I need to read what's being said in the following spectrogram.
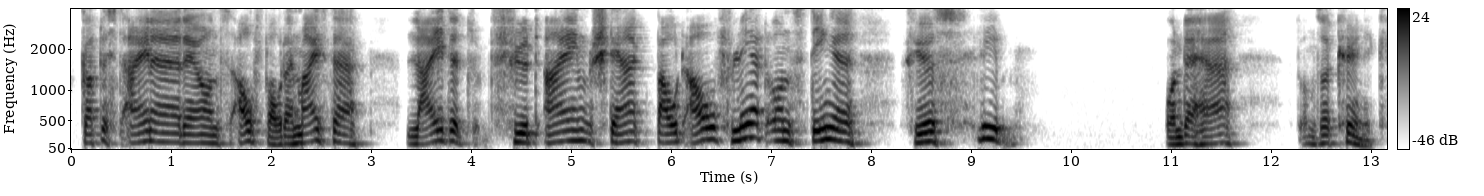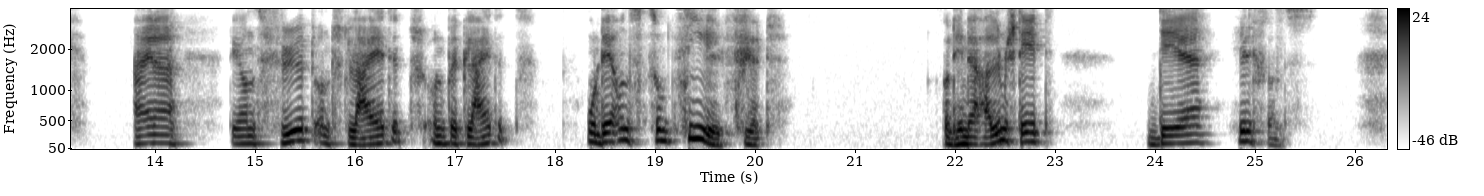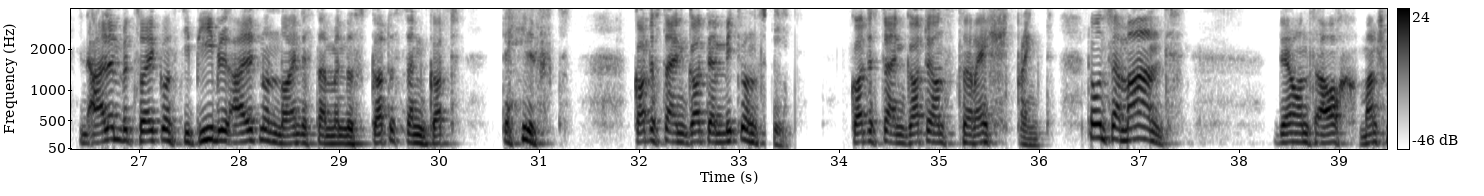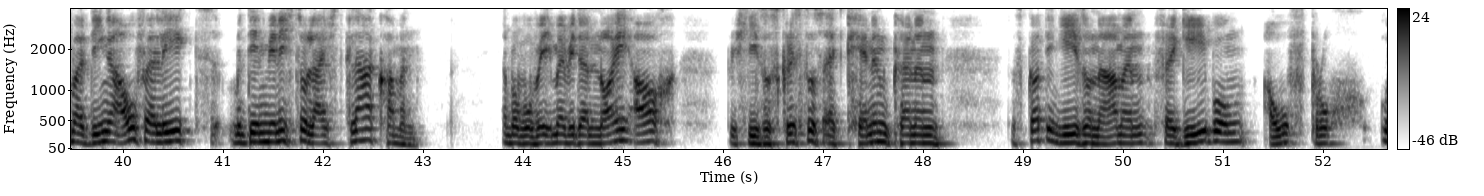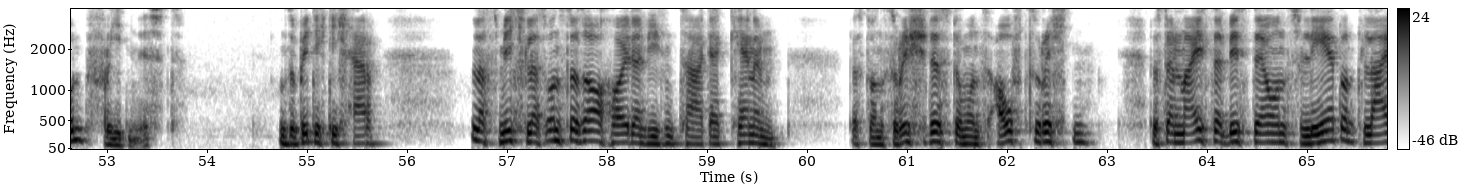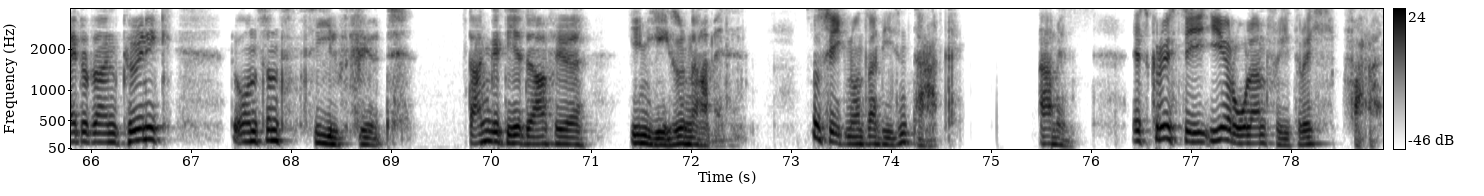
Gott ist einer, der uns aufbaut. Ein Meister leitet, führt ein, stärkt, baut auf, lehrt uns Dinge fürs Leben. Und der Herr ist unser König. Einer, der der uns führt und leitet und begleitet und der uns zum Ziel führt. Und hinter allem steht, der hilft uns. In allem bezeugt uns die Bibel, Alten und Neuen Testamentes, Gott ist ein Gott, der hilft. Gott ist ein Gott, der mit uns geht. Gott ist ein Gott, der uns zurechtbringt, der uns ermahnt, der uns auch manchmal Dinge auferlegt, mit denen wir nicht so leicht klarkommen aber wo wir immer wieder neu auch durch Jesus Christus erkennen können, dass Gott in Jesu Namen Vergebung, Aufbruch und Frieden ist. Und so bitte ich dich, Herr, lass mich, lass uns das auch heute an diesem Tag erkennen, dass du uns richtest, um uns aufzurichten, dass du ein Meister bist, der uns lehrt und leitet, oder ein König, der uns ans Ziel führt. Danke dir dafür in Jesu Namen. So segne uns an diesem Tag. Amen. Es grüßt Sie, Ihr Roland Friedrich Pfarrer.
